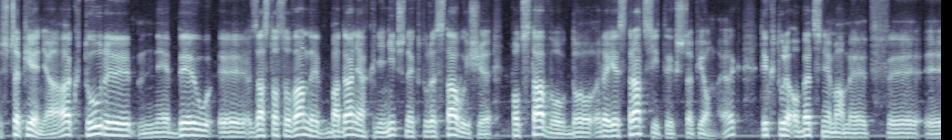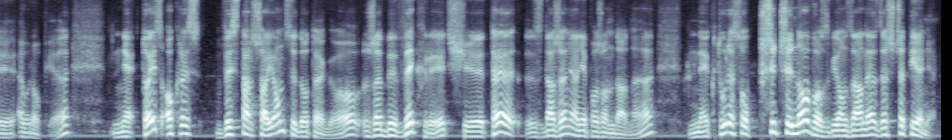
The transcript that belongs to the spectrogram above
szczepienia, który był e, zastosowany w badaniach klinicznych, które stały się podstawą do rejestracji tych szczepionek, tych, które obecnie mamy w e, Europie, to jest okres wystarczający do tego, żeby wykryć te zdarzenia niepożądane, które są przyczynowo związane ze szczepieniem.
